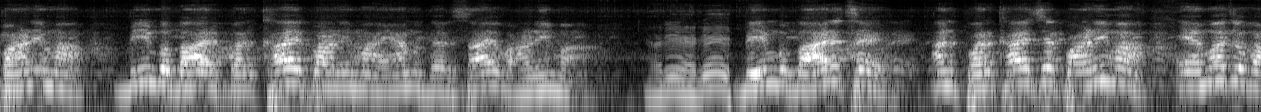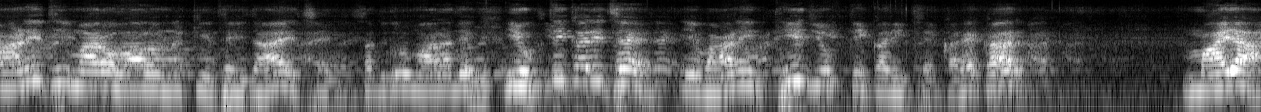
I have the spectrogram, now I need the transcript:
પાણીમાં બિંબ બાર પરખાય પાણીમાં એમ દર્શાય વાણીમાં. બિંબ બાર છે. અને પરખાય છે પાણીમાં, એમ જ વાણીથી મારો વાળો નક્કી થઈ જાય છે. સદગુરુ મહારાજે યુક્તિ કરી છે, એ વાણીથી જ યુક્તિ કરી છે, ખરેખર. માયા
